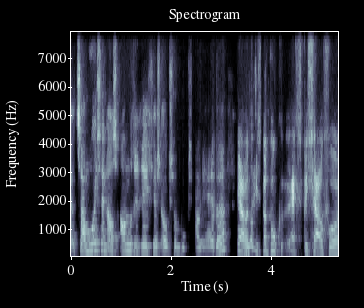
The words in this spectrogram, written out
Het zou mooi zijn als andere regio's ook zo'n boek zouden hebben. Ja, want is dat boek echt speciaal voor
